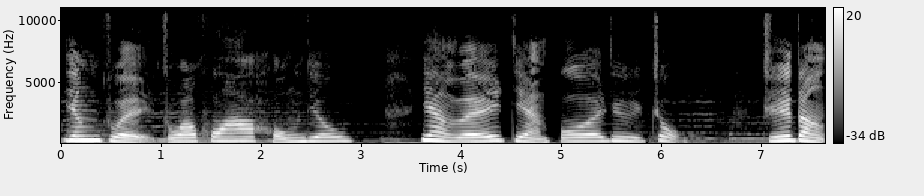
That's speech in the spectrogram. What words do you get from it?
鹰嘴啄花红溜，燕尾点波绿皱。只等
